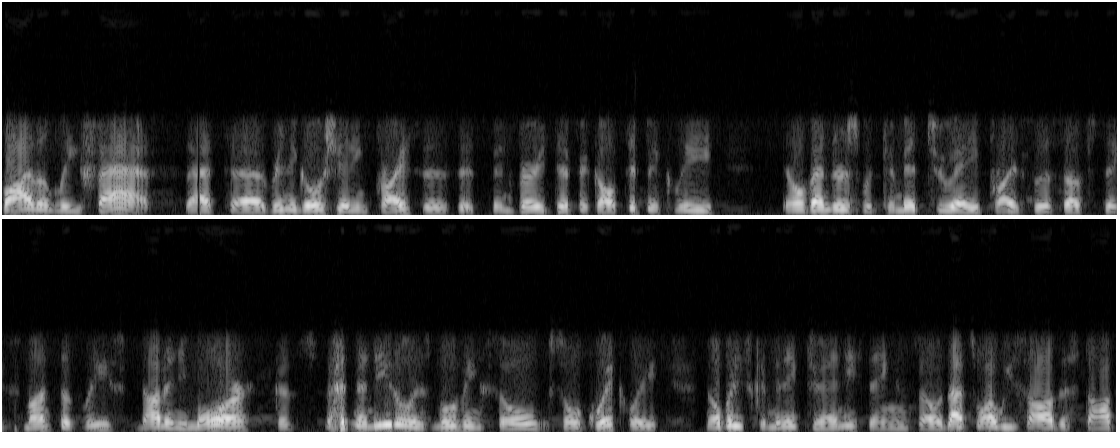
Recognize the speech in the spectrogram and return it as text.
violently fast that uh, renegotiating prices it's been very difficult. Typically, you know, vendors would commit to a price list of six months at least. Not anymore because the needle is moving so so quickly. Nobody's committing to anything, and so that's why we saw the stop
